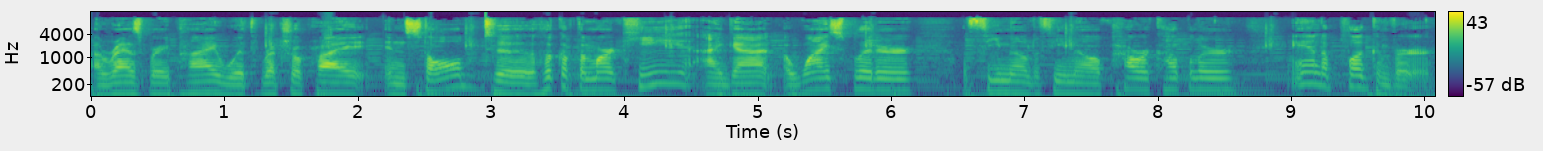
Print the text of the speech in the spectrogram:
a Raspberry Pi with RetroPie installed. To hook up the marquee, I got a Y-splitter, a female to female power coupler, and a plug converter.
